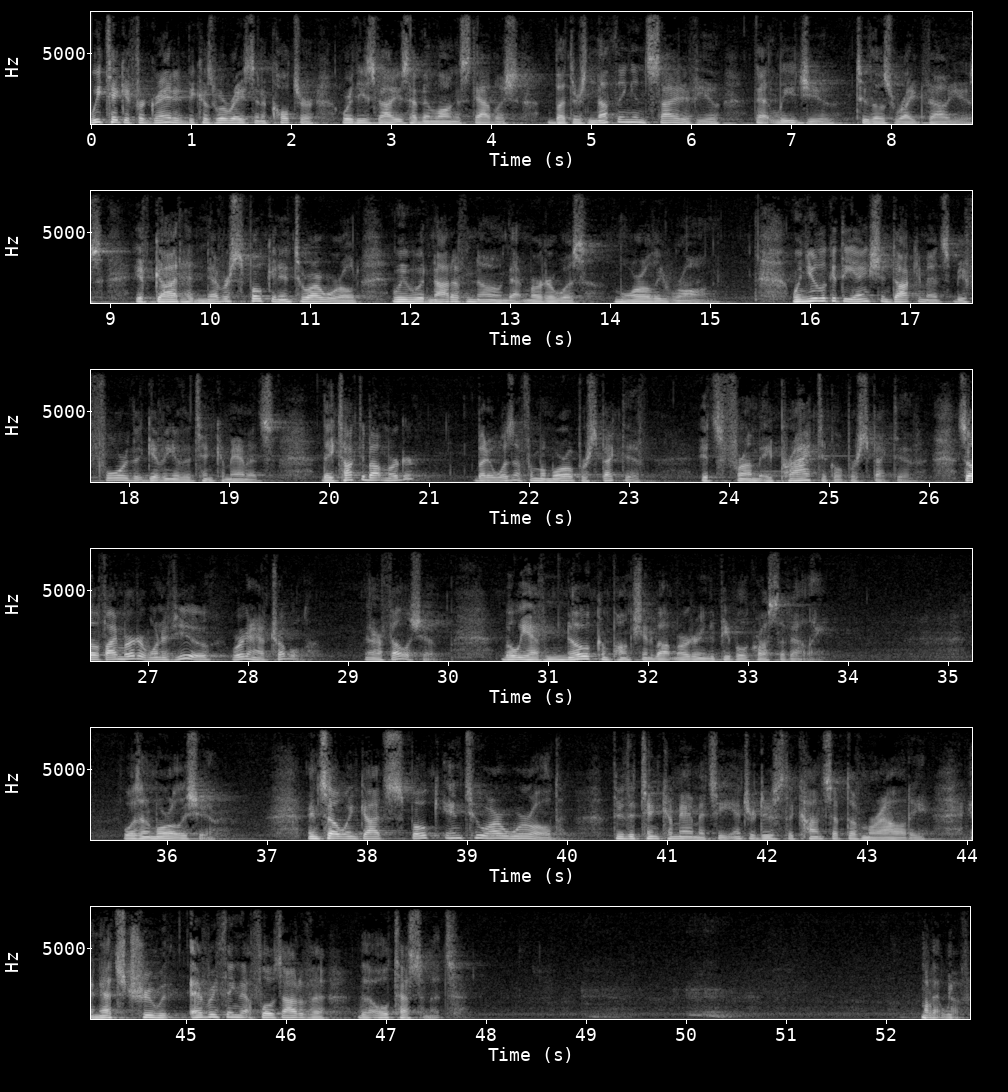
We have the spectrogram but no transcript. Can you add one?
We take it for granted because we're raised in a culture where these values have been long established, but there's nothing inside of you that leads you to those right values. If God had never spoken into our world, we would not have known that murder was morally wrong. When you look at the ancient documents before the giving of the Ten Commandments, they talked about murder, but it wasn't from a moral perspective. It's from a practical perspective. So if I murder one of you, we're going to have trouble in our fellowship. But we have no compunction about murdering the people across the valley. It wasn't a moral issue. And so when God spoke into our world through the Ten Commandments, He introduced the concept of morality. And that's true with everything that flows out of the, the Old Testament. That we have.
